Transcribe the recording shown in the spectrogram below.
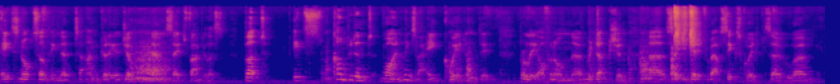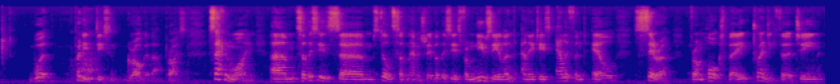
it's not something that I'm going to jump down and say it's fabulous. But it's competent wine. I think it's about eight quid, and it, probably often on uh, reduction, uh, so you get it for about six quid. So um, pretty decent grog at that price. Second wine. Um, so this is um, still the Southern Hemisphere, but this is from New Zealand, and it is Elephant Hill Syrah from Hawke's Bay, 2013,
